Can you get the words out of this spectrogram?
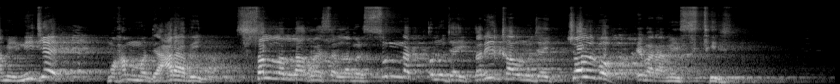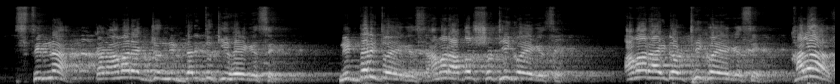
আমি নিজে মোহাম্মদ আরবি সাল্লাহ সাল্লামের সুন্নাত অনুযায়ী, তরিকা অনুযায়ী চলবো, এবার আমি স্থির। স্থির না? কারণ আমার একজন নির্ধারিত কি হয়ে গেছে? নির্ধারিত হয়ে গেছে। আমার আদর্শ ঠিক হয়ে গেছে। আমার আইডল ঠিক হয়ে গেছে। খালাস!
